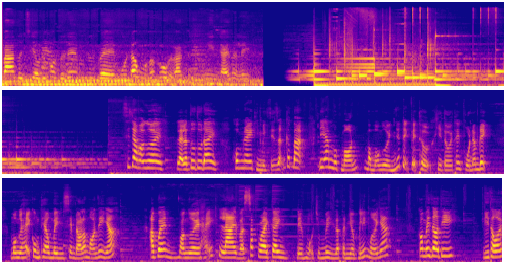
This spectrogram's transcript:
3 giờ chiều đến 1 giờ đêm về mùa đông của các cô phải bán nghìn cái rồi lên Xin chào mọi người, lại là Tu Tu đây. Hôm nay thì mình sẽ dẫn các bạn đi ăn một món mà mọi người nhất định phải thử khi tới thành phố Nam Định. Mọi người hãy cùng theo mình xem đó là món gì nhá. À quên, mọi người hãy like và subscribe kênh để ủng hộ chúng mình ra thật nhiều clip mới nhá. Còn bây giờ thì đi thôi.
